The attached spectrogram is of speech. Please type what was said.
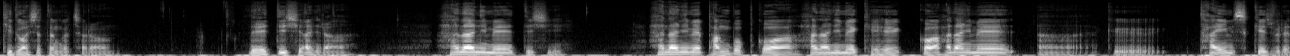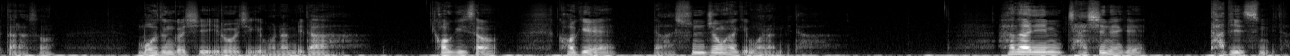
기도하셨던 것처럼 내 뜻이 아니라 하나님의 뜻이 하나님의 방법과 하나님의 계획과 하나님의 아, 그 타임 스케줄에 따라서 모든 것이 이루어지기 원합니다. 거기서 거기에 내가 순종하기 원합니다. 하나님 자신에게 답이 있습니다.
